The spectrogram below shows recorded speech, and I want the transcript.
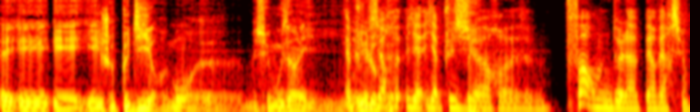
Et, et, et, et je peux dire, bon, euh, Monsieur Mouzin, il, Il y a a eu le- plusieurs, il y a, il y a plusieurs euh, formes de la perversion.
